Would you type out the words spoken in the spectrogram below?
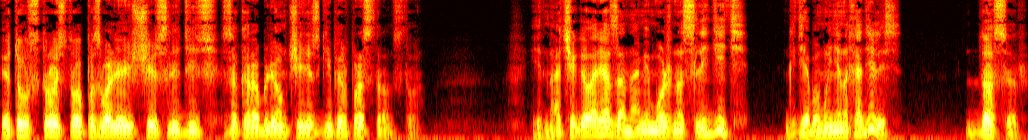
Это устройство, позволяющее следить за кораблем через гиперпространство. Иначе говоря, за нами можно следить, где бы мы ни находились. Да, сэр.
